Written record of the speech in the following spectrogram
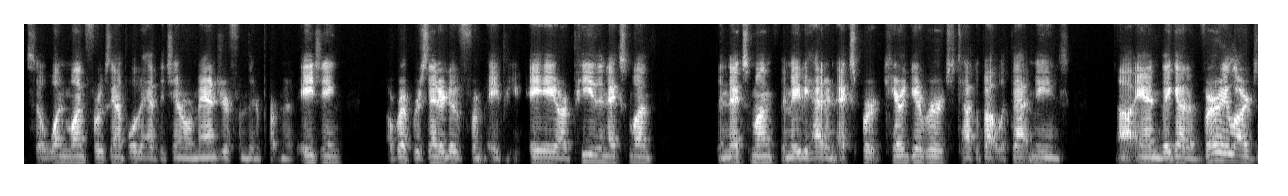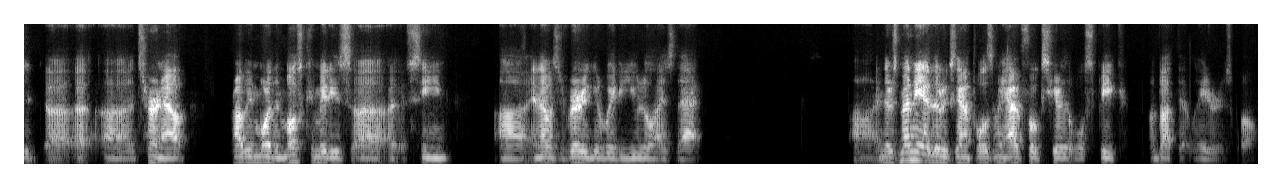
So one month, for example, they had the general manager from the Department of Aging, a representative from AARP the next month. The next month, they maybe had an expert caregiver to talk about what that means. Uh, and they got a very large uh, uh, uh turnout, probably more than most committees uh, I've seen. Uh, and that was a very good way to utilize that. Uh, and there's many other examples, and we have folks here that will speak about that later as well.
